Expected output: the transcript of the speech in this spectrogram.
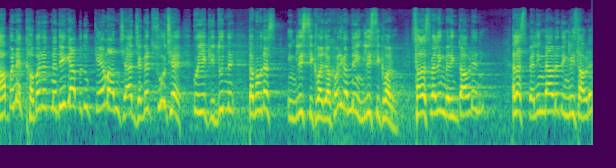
આપણને ખબર જ નથી કે આ બધું કેમ આમ છે? આ જગત શું છે? કોઈએ કીધું જ નહીં. તમે બધા ઇંગ્લિશ શીખવા જાઓ. ખબર કે અમને ઇંગ્લિશ શીખવાનું સારા સ્પેલિંગ બેલિંગ તો આવડે નહીં. એટલે સ્પેલિંગ ના આવડે તો ઇંગ્લિશ આવડે?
